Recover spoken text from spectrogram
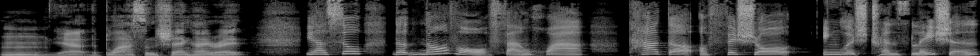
Mm, yeah, the Blossom Shanghai, right? Yeah, so the novel 繁花，它的 official English translation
